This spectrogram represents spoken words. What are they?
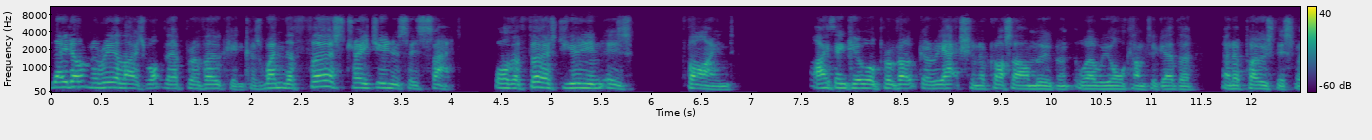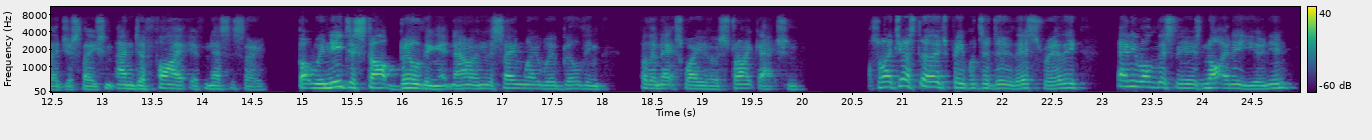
they don't realise what they're provoking because when the first trade unionist is sacked or the first union is fined, I think it will provoke a reaction across our movement where we all come together and oppose this legislation and defy it if necessary. But we need to start building it now in the same way we're building for the next wave of strike action. So I just urge people to do this really. Anyone listening who's not in a union,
